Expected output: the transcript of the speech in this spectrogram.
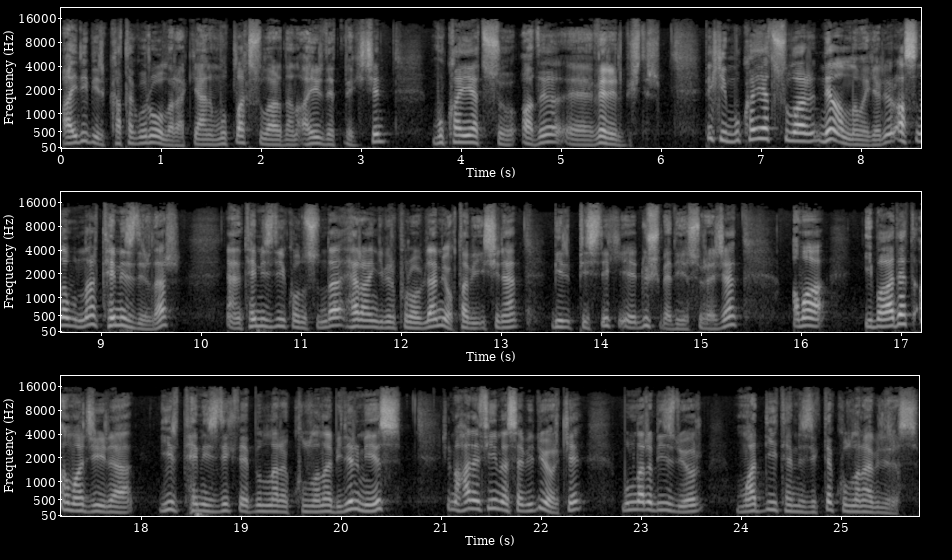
ayrı bir kategori olarak yani mutlak sulardan ayırt etmek için mukayyet su adı e, verilmiştir. Peki mukayyet sular ne anlama geliyor? Aslında bunlar temizdirler. Yani temizliği konusunda herhangi bir problem yok. Tabii içine bir pislik e, düşmediği sürece. Ama ibadet amacıyla bir temizlikle bunları kullanabilir miyiz? Şimdi Hanefi mezhebi diyor ki bunları biz diyor maddi temizlikte kullanabiliriz.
